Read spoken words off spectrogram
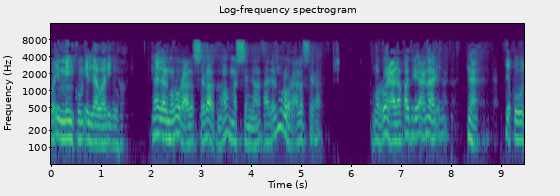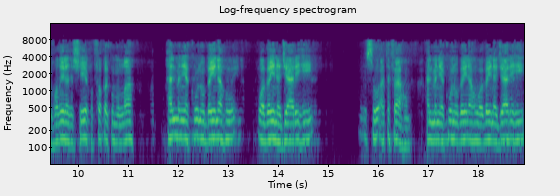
وإن منكم إلا واردها. هذا المرور على الصراط ما هو مس النار هذا المرور على الصراط. يمرون على قدر أعمالهم نعم. يقول فضيلة الشيخ وفقكم الله هل من يكون بينه وبين جاره سوء تفاهم؟ هل من يكون بينه وبين جاره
